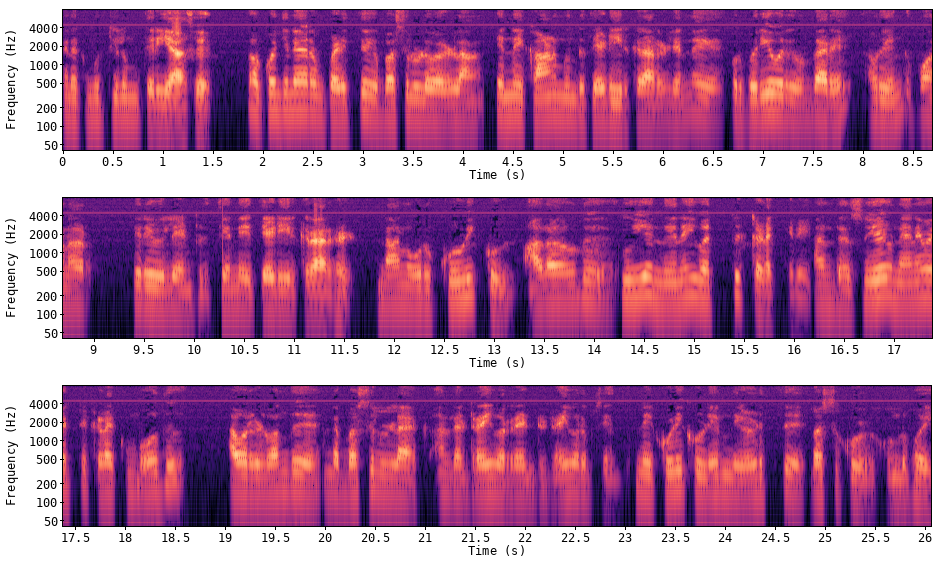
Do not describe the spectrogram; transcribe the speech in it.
எனக்கு முற்றிலும் தெரியாது. கொஞ்ச நேரம் கழித்து பஸ்ஸில் உள்ளவர்கள்லாம் என்னை காணும் என்று தேடி இருக்கிறார்கள் என்னை ஒரு பெரியவர் இருந்தாரு. அவர் எங்கு போனார் தெரியவில்லை என்று என்னை தேடி இருக்கிறார்கள் நான் ஒரு குழிக்குள் அதாவது சுய நினைவற்று கிடக்கிறேன். அந்த சுய நினைவற்று கிடக்கும் போது அவர்கள் வந்து இந்த பஸ்ஸில் உள்ள அந்த டிரைவர் ரெண்டு டிரைவரும் சேர்ந்து என்னை குழிக்குள் இருந்து எடுத்து பஸ்ஸுக்குள் கொண்டு போய்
